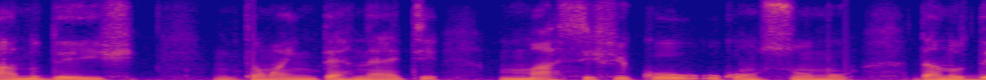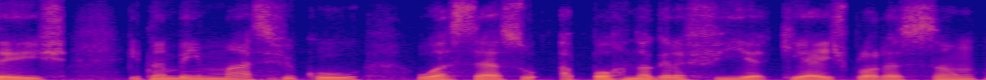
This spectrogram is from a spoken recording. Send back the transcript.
à nudez Então a internet massificou o consumo da nudez e também massificou o acesso à pornografia, que é a exploração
